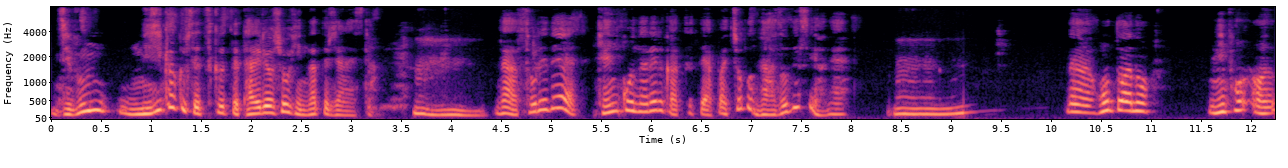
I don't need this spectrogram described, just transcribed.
自分、短くして作って大量消費になってるじゃないですか。うん。だからそれで健康になれるかって言ってやっぱりちょっと謎ですよね。うん。だから本当はあの、日本、あ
